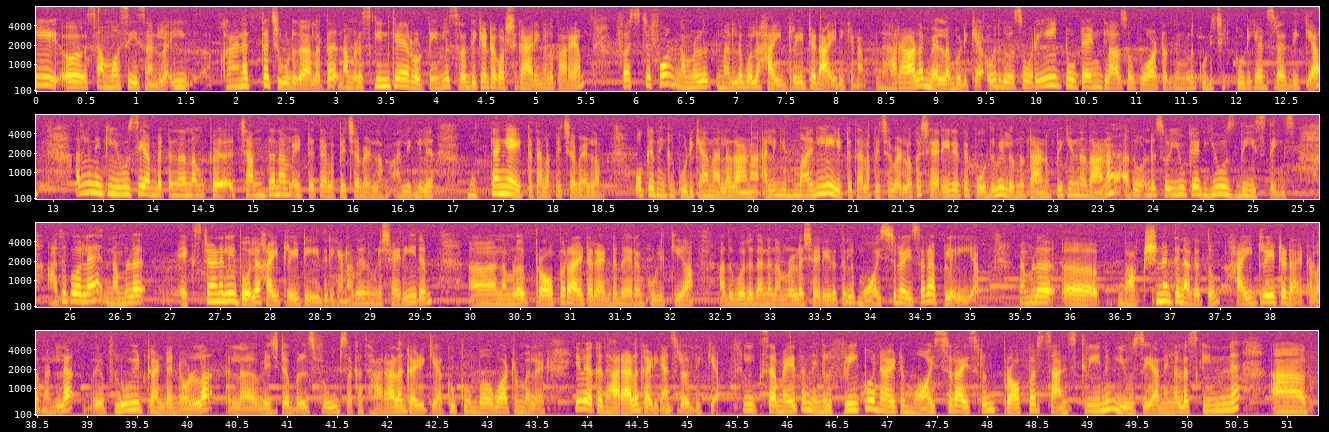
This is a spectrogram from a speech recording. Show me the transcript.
ഈ സമ്മർ സീസണിൽ ഈ കനത്ത ചൂട് ചൂടുകാലത്ത് നമ്മുടെ സ്കിൻ കെയർ റൊട്ടീനിൽ ശ്രദ്ധിക്കേണ്ട കുറച്ച് കാര്യങ്ങൾ പറയാം. ഫസ്റ്റ് ഓഫ് ഓൾ നമ്മൾ നല്ലപോലെ ഹൈഡ്രേറ്റഡ് ആയിരിക്കണം. ധാരാളം വെള്ളം കുടിക്കുക. ഒരു ദിവസം ഒരു to ten glass of water നിങ്ങൾ കുടിച്ച് കുടിക്കാൻ ശ്രദ്ധിക്കുക. അതിൽ നിങ്ങൾക്ക് യൂസ് ചെയ്യാൻ പറ്റുന്നത് നമുക്ക് ചന്ദനം ഇട്ട് തിളപ്പിച്ച വെള്ളം അല്ലെങ്കിൽ മുത്തങ്ങ ഇട്ട് തിളപ്പിച്ച വെള്ളം ഒക്കെ നിങ്ങൾക്ക് കുടിക്കാൻ നല്ലതാണ്. അല്ലെങ്കിൽ മല്ലി ഇട്ട് തിളപ്പിച്ച വെള്ളമൊക്കെ ശരീരത്തെ പൊതുവിലൊന്ന് തണുപ്പിക്കുന്നതാണ്. അതുകൊണ്ട് so you can use these things അതുപോലെ നമ്മൾ എക്സ്റ്റേണലി പോലെ ഹൈഡ്രേറ്റ് ചെയ്തിരിക്കണം. അതായത് നമ്മുടെ ശരീരം നമ്മൾ പ്രോപ്പറായിട്ട് രണ്ട് നേരം കുളിക്കുക അതുപോലെ തന്നെ നമ്മളുടെ ശരീരത്തിൽ മോയ്സ്ചറൈസർ അപ്ലൈ ചെയ്യുക. നമ്മൾ ഭക്ഷണത്തിനകത്തും ഹൈഡ്രേറ്റഡ് ആയിട്ടുള്ള നല്ല ഫ്ലൂയിഡ് കണ്ടന്റ് ഉള്ള വെജിറ്റബിൾസ് ഫ്രൂട്ട്സ് ഒക്കെ ധാരാളം കഴിക്കുക. കുക്കുംബർ വാട്ടർമെലൺ ഇവയൊക്കെ ധാരാളം കഴിക്കാൻ ശ്രദ്ധിക്കുക. ഈ സമയത്ത് നിങ്ങൾ ഫ്രീക്വന്റ് ആയിട്ട് മോയ്സ്ചറൈസറും പ്രോപ്പർ സൺസ്ക്രീനും യൂസ് ചെയ്യുക. നിങ്ങളുടെ സ്കിന്നിന്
